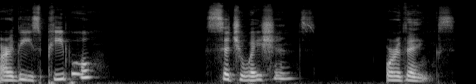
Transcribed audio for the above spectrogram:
Are these people, situations, or things?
